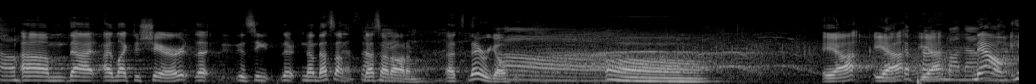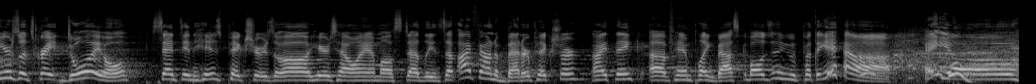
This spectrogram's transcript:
oh. um, that I'd like to share. That you see, there, no, that's not that's, that's not, not, Autumn. That's there we go. Oh. Yeah, yeah, yeah. Now, one. here's what's great. Doyle sent in his pictures of, oh, here's how I am all studly and stuff. I found a better picture, I think, of him playing basketball. Just even put the, yeah, hey, yo.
